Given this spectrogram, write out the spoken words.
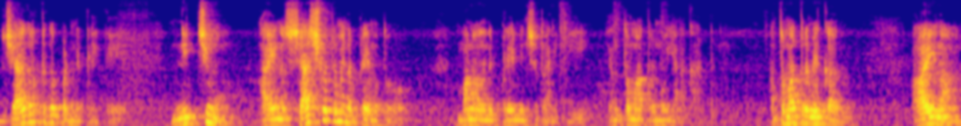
జాగ్రత్తగా పడినట్లయితే నిత్యము ఆయన శాశ్వతమైన ప్రేమతో మనల్ని ప్రేమించటానికి ఎంత మాత్రమూ వెనకాడు అంత మాత్రమే కాదు ఆయన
